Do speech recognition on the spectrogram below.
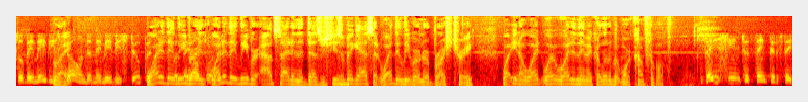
So they may be Right. stoned and they may be stupid. Why did they but leave her? Why did they leave her outside in the desert? She's a big asset. Why did they leave her under a brush tree? Why, you know, why, why, why didn't they make her a little bit more comfortable? They seem to think that if they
